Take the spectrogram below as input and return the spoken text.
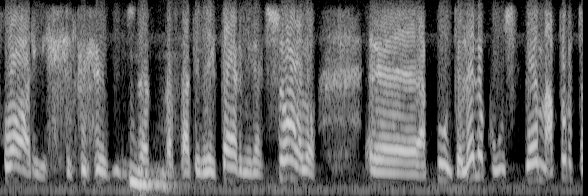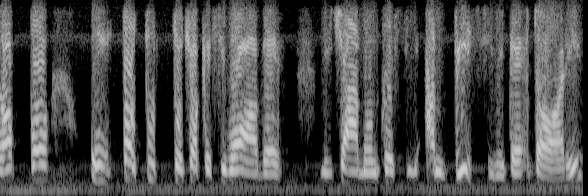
fuori, passate del termine, solo eh, appunto le locuste, ma purtroppo un po' tutto ciò che si muove diciamo, in questi ampissimi territori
